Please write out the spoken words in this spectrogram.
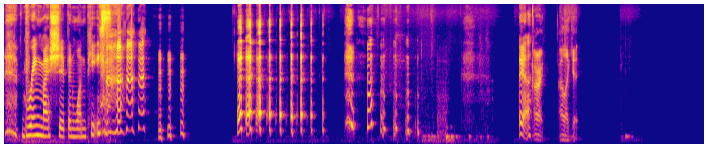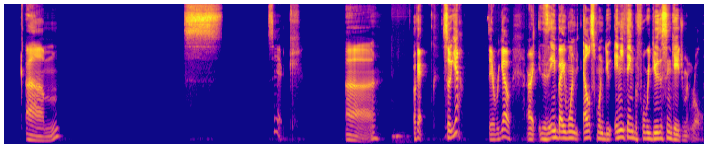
bring my ship in one piece. yeah. All right. I like it. Um. Sick. Uh. Okay. So yeah, there we go. All right. Does anybody want else want to do anything before we do this engagement roll?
